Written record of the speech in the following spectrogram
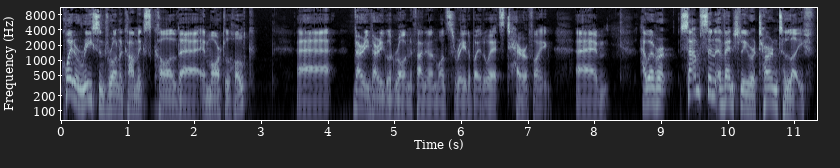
quite a recent run of comics called uh, Immortal Hulk. Uh, Very, very good run if anyone wants to read it, by the way. It's terrifying. Um, however, Samson eventually returned to life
